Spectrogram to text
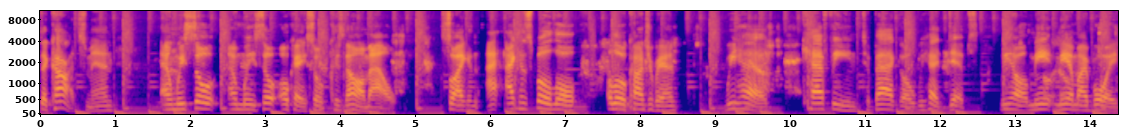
the cots, man. And we still, and we still, okay. So, cause now I'm out, so I can, I, I can spill a little, a little contraband. We had caffeine, tobacco. We had dips. We had me, oh, me and my boy.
